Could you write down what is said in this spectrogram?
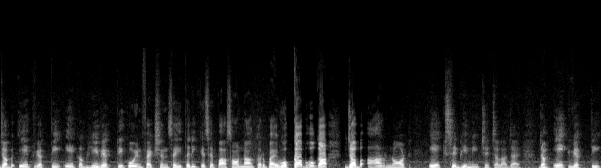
जब एक व्यक्ति एक अभी व्यक्ति को इन्फेक्शन सही तरीके से पास ऑन ना कर पाए, वो कब होगा? जब आर नॉट एक से भी नीचे चला जाए। जब एक व्यक्ति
